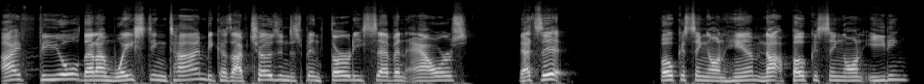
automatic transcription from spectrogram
I feel that I'm wasting time because I've chosen to spend 37 hours. That's it. Focusing on him, not focusing on eating,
